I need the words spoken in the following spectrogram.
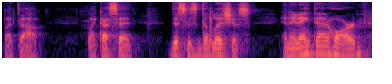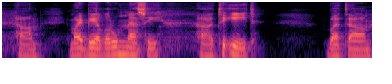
But uh, like I said, this is delicious. And it ain't that hard. Um, it might be a little messy uh, to eat, but um,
